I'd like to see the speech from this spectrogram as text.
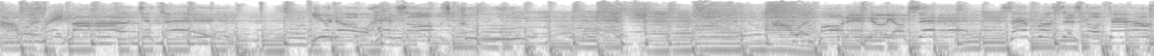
I was raised by a gypsy, you know, handsome's cool. I was born in New York City, San Francisco town.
